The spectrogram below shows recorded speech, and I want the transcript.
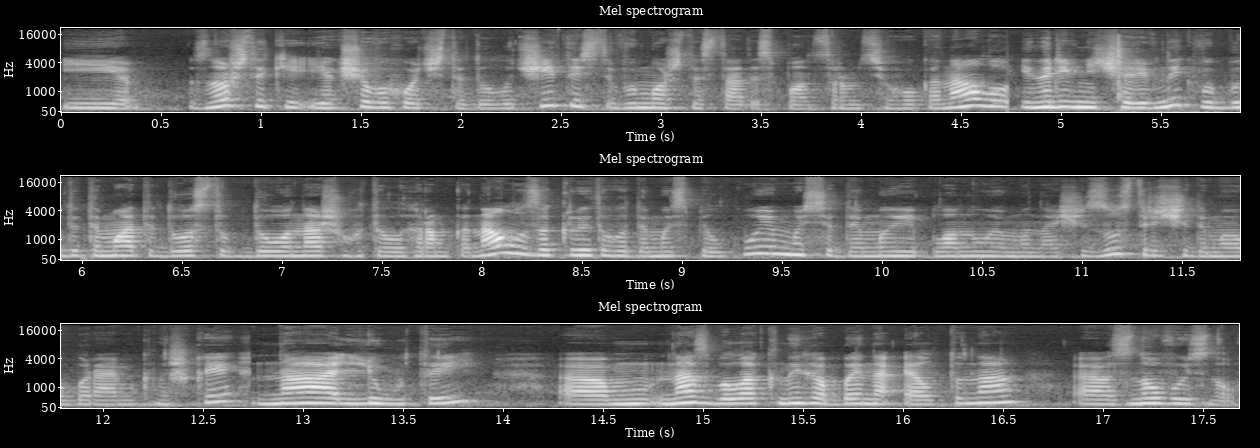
і знову ж таки, якщо ви хочете долучитись, ви можете стати спонсором цього каналу. І на рівні чарівник ви будете мати доступ до нашого телеграм-каналу закритого, де ми спілкуємося, де ми плануємо наші зустрічі, де ми обираємо книжки. На лютий у нас була книга Бена Елтона. Е, Знову і знов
